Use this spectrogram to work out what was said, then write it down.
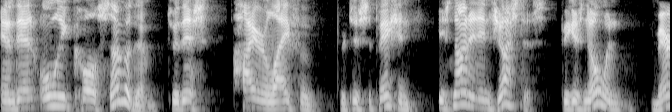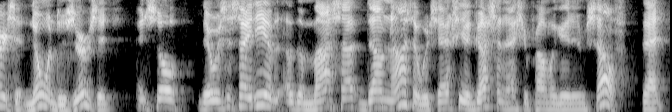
and then only call some of them to this higher life of participation is not an injustice because no one merits it, no one deserves it. And so there was this idea of, of the massa damnata, which actually Augustine actually promulgated himself, that,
